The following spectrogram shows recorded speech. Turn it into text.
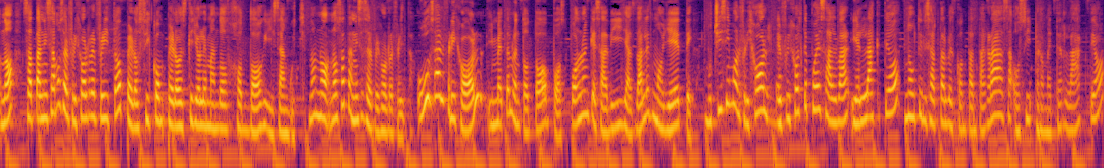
¿no? Satanizamos el frijol refrito, pero sí con, pero es que yo le mando hot dog y sándwich. No, no, no satanices el frijol refrito. Usa el frijol y mételo en totopos, ponlo en quesadillas, dales mollete. Muchísimo el frijol. El frijol te puede salvar y el lácteo, no utilizar tal vez con tanta grasa, o sí, pero meter lácteo.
